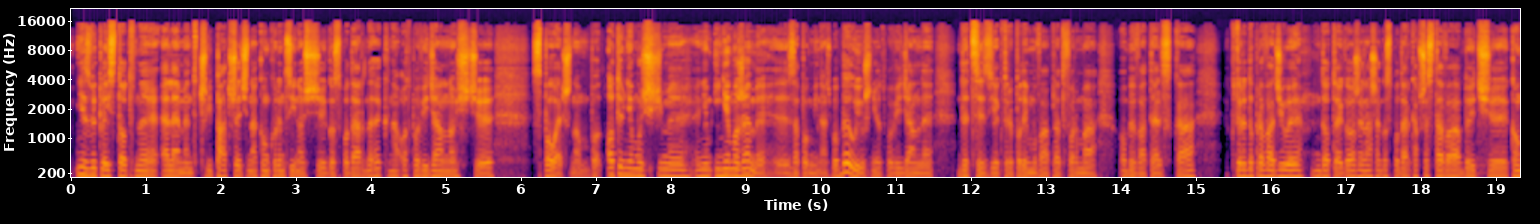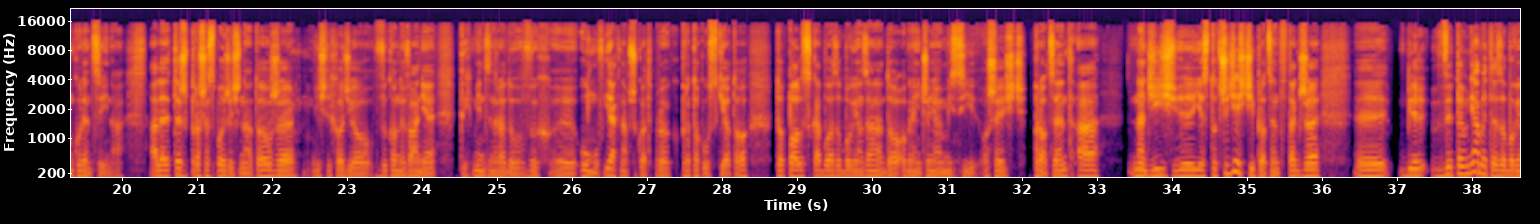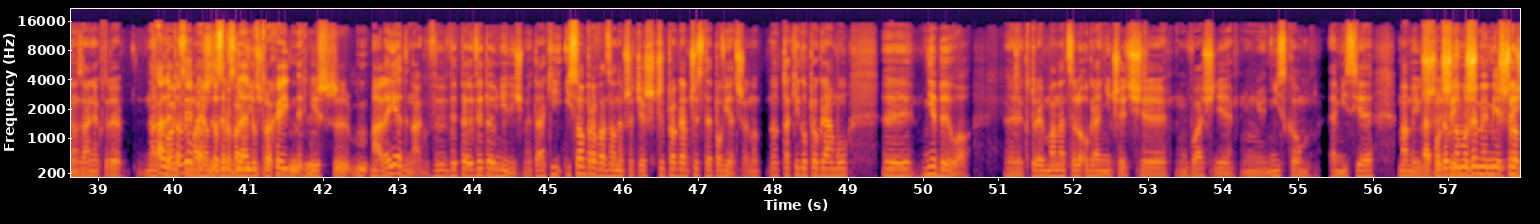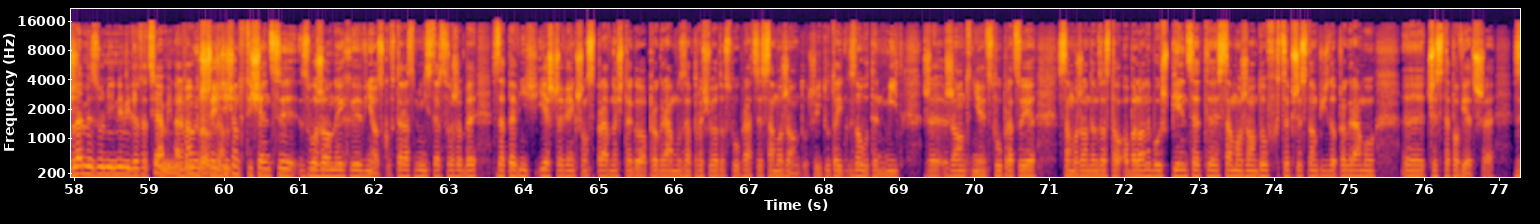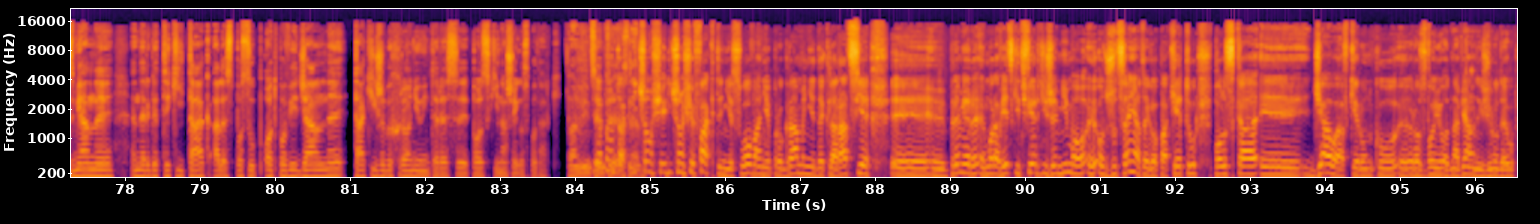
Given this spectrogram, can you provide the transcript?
niezwykle istotny element, czyli patrzeć na konkurencyjność gospodarek, na odpowiedzialność e, społeczną, bo o tym nie musimy nie, i nie możemy e, zapominać, bo były już nieodpowiedzialne decyzje, które podejmowała Platforma Obywatelska które doprowadziły do tego, że nasza gospodarka przestała być e, konkurencyjna. Ale też proszę spojrzeć na to, że jeśli chodzi o wykonywanie tych międzynarodowych e, umów, jak na przykład protokół z Kioto, to Polska była zobowiązana do ograniczenia emisji o 6%, a na dziś y, jest to 30%, także y, wypełniamy te zobawiania, które na Ale końcu to wie, mają doprowadzić... ze względów trochę innych niż... Y, Ale jednak wypełniliśmy, tak? I, I, są prowadzone przecież czy program Czyste Powietrze. No, no takiego programu nie było. Które ma na celu ograniczyć właśnie niską emisję. Mamy już. A podobno 6, możemy mieć 6, problemy z unijnymi dotacjami na ale ten mamy program. 60 tysięcy złożonych y, wniosków. Teraz ministerstwo, żeby zapewnić jeszcze większą sprawność tego programu, zaprosiło do współpracy samorządu. Czyli tutaj znowu ten mit, że rząd nie współpracuje z samorządem, został obalony, bo już 500 samorządów chce przystąpić do programu Czyste Powietrze. Zmiany energetyki tak, ale w sposób odpowiedzialny, taki, żeby chronił interesy Polski i naszej gospodarki. Pan Wincenty ja powiem tak, liczą się, liczą się fakty, nie słowa, nie programy, nie deklaracje. Y, y, premier Morawiecki twierdzi, że mimo y, odrzucenia tego pakietu Polska działa w kierunku rozwoju odnawialnych źródeł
